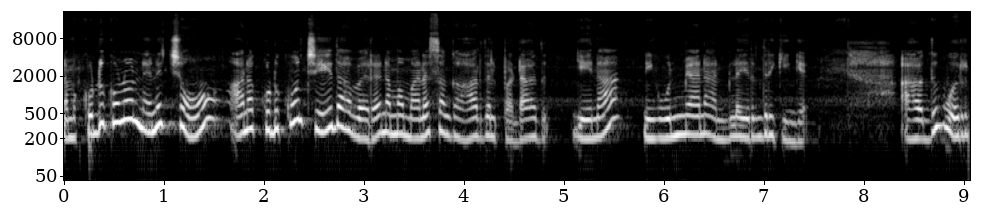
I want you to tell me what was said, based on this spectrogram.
நம்ம கொடுக்கணும்னு நினச்சோம் ஆனால் கொடுக்கவும் செய்தா வர நம்ம மனசு அங்கே ஆறுதல் படாது. ஏன்னா நீங்கள் உண்மையான அன்பில் இருந்திருக்கீங்க. அது ஒரு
